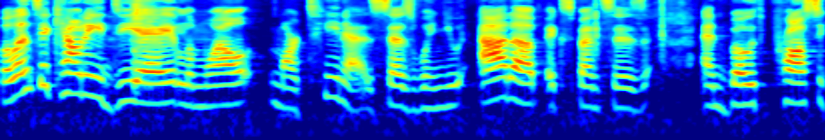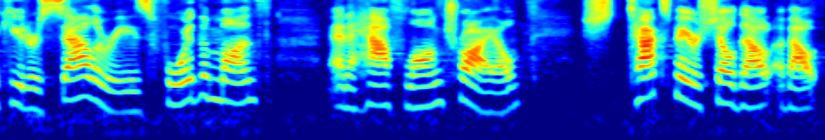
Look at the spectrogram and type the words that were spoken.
Valencia County DA Lemuel Martinez says when you add up expenses and both prosecutors' salaries for the month and a half long trial, taxpayers shelled out about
